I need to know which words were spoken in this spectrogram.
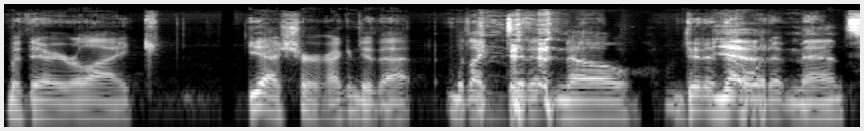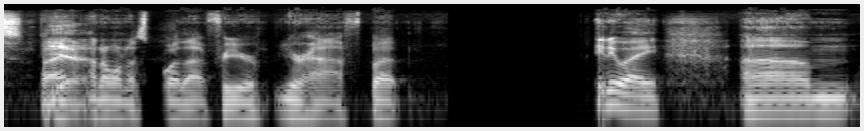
but they were like yeah sure I can do that, but like didn't know didn't know what it meant. But Yeah. I don't want to spoil that for your your half, but anyway um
